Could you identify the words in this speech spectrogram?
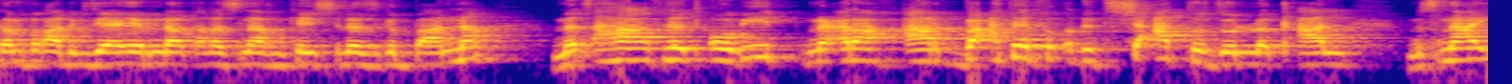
ከም ፍቓድ እግዚኣብሔር እንዳጠቐስና ክንከይ ስለ ዝግባአና መፅሓፈ ጦቢት ምዕራፍ ኣርባዕተ ፍቕዲ ትሽዓተ ዘሎ ቃል ምስ ናይ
